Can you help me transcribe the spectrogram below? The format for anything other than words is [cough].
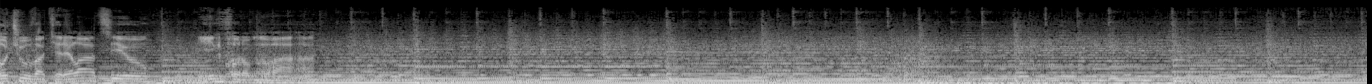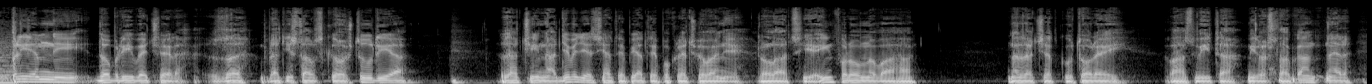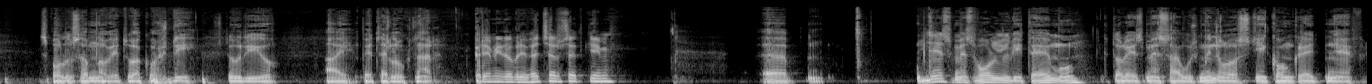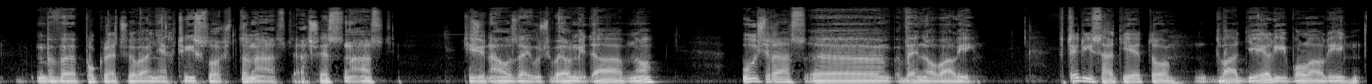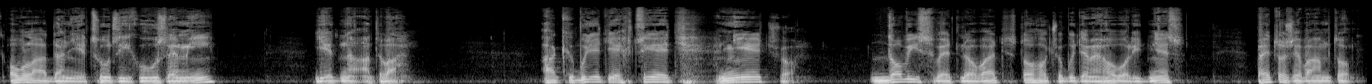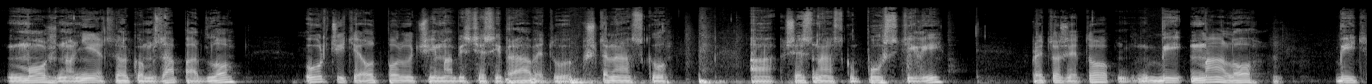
Počúvate reláciu Inforovnováha. Príjemný dobrý večer z Bratislavského štúdia. Začína 95. pokračovanie relácie Inforovnováha, na začiatku ktorej vás víta Miroslav Kantner, Spolu so mnou je tu ako vždy v štúdiu aj Peter Luknár. Príjemný dobrý večer všetkým. E, dnes sme zvolili tému, ktorej sme sa už v minulosti, konkrétne v pokračovaniach číslo 14 a 16, čiže naozaj už veľmi dávno, už raz e, venovali. Vtedy sa tieto dva diely volali ovládanie cudzích území 1 a 2. Ak budete chcieť niečo dovysvetľovať z toho, čo budeme hovoriť dnes, pretože vám to možno nie celkom zapadlo, určite odporúčam, aby ste si práve tú 14 a 16 pustili, pretože to by malo byť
